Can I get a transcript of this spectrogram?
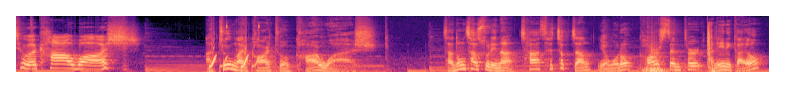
to a car wash. I took my car to a car wash. 자동차 수리나 차 세척장 영어로 car center 아니니까요.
